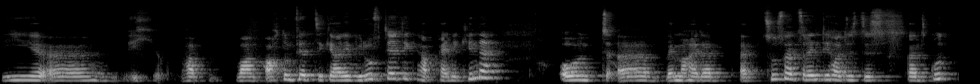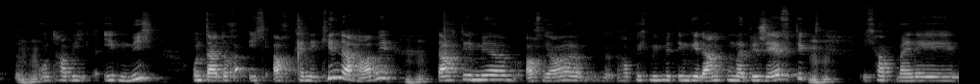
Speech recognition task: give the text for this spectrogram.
Die, äh, ich hab, war 48 Jahre berufstätig, habe keine Kinder und äh, wenn man halt eine, eine, Zusatzrente hat, ist das ganz gut mhm. und habe ich eben nicht und dadurch ich auch keine Kinder habe, mhm. dachte ich mir, ach ja, habe ich mich mit dem Gedanken mal beschäftigt. Mhm. Ich habe meine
